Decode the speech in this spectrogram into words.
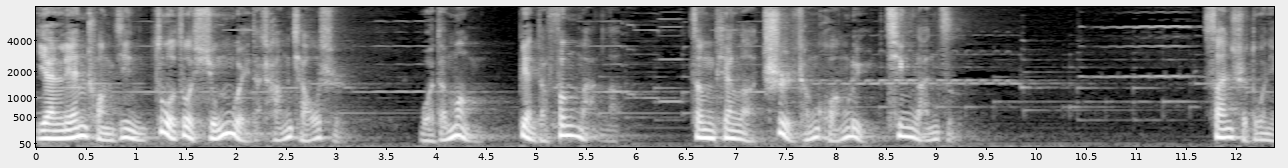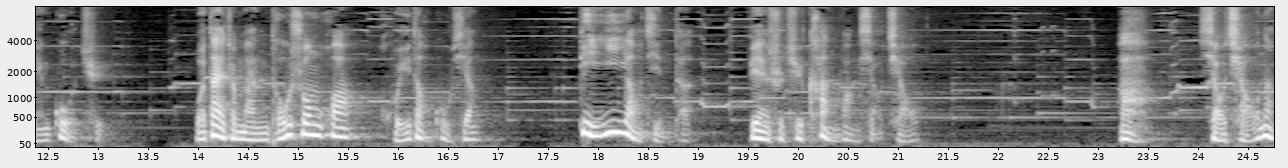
眼帘闯进座座雄伟的长桥时，我的梦变得丰满了，增添了赤橙黄绿青蓝紫。三十多年过去，我带着满头霜花回到故乡，第一要紧的，便是去看望小桥。啊，小桥呢？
